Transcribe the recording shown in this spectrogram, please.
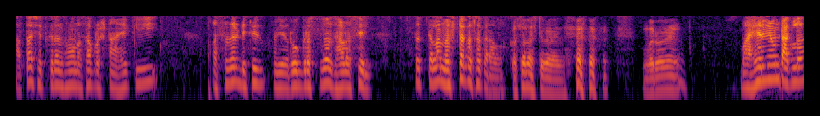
आता शेतकऱ्यांसमोर असा प्रश्न आहे की असं जर डिसीज म्हणजे रोगग्रस्त जर झाड असेल तर त्याला नष्ट कसं करावं? कसं नष्ट करायचं? बरोबर आहे ना? बाहेर नेऊन टाकलं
